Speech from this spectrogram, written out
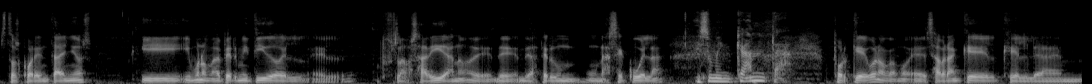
estos 40 años. Y, bueno, me ha permitido el, pues la osadía ¿no? de, hacer una secuela. Eso me encanta. Porque, bueno, como, eh, sabrán que, que el, em,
